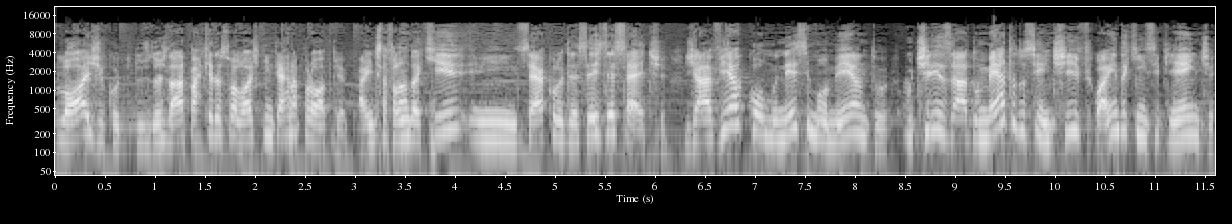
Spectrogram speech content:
lógico dos dois lados a partir da sua lógica interna própria. A gente está falando aqui em século XVI, XVII. Já havia como, nesse momento, utilizado o método científico, ainda que incipiente,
